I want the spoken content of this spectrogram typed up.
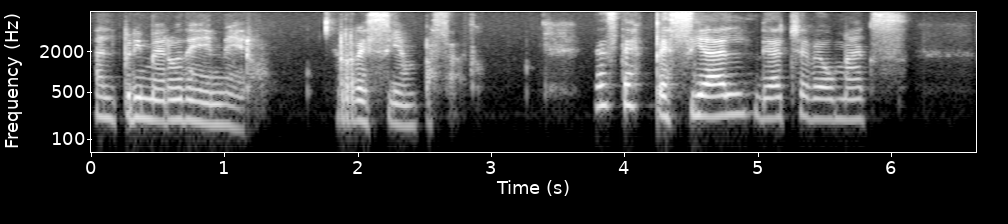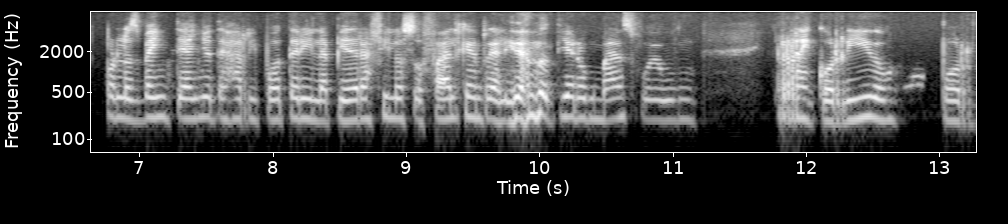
al primero de enero, recién pasado. Este especial de HBO Max por los 20 años de Harry Potter y la piedra filosofal, que en realidad no dieron más, fue un recorrido por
